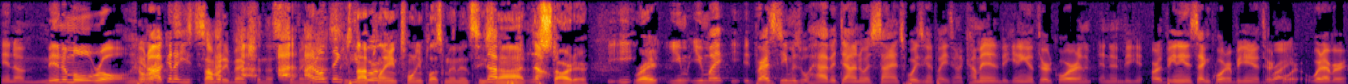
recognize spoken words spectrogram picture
in a minimal role. You're not going to. Somebody mentioned this to I, me, I don't yes. think He's people not are- playing 20 plus minutes. He's No, not no. a starter, Y- right? You, you might. Brad Stevens will have it down to a science. What he's going to play. He's going to come in at the beginning of the third quarter, and, and then begin, or the beginning of the second quarter, beginning of the third Right. quarter, whatever.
